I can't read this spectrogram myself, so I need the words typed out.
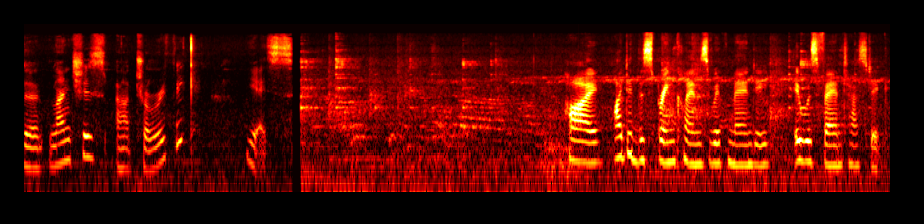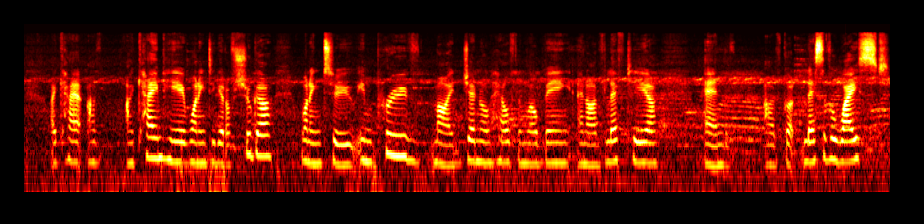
the lunches are terrific yes Hi, I did the spring cleanse with Mandy. It was fantastic. I came, I, I came here wanting to get off sugar, wanting to improve my general health and well-being, and I've left here and I've got less of a waist.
